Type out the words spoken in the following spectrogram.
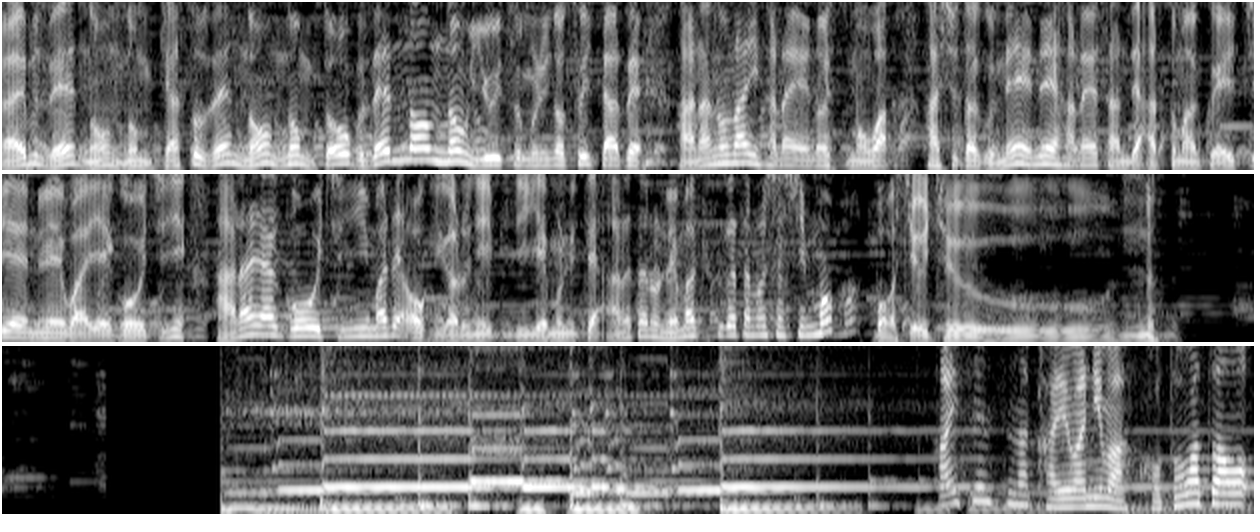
ライブぜ、ノンノン、キャストぜ、ノンノン、トークぜ、ノンノン、唯一無二のツイッターぜ、花のない花屋への質問は、ハッシュタグねえねえ花屋さんで、アットマーク HANAYA512、花屋512までお気軽に、DM にてあなたの寝巻き姿の写真も募集中。ハイセンスな会話にはことわざを。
